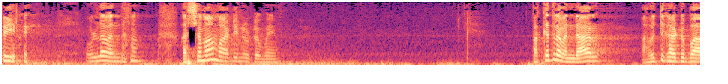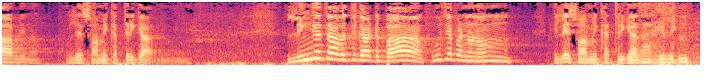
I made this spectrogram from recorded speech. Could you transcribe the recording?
தெரியல. உள்ள வந்தோம். வசமா மாட்டின்னு விட்டோமே. பக்கத்துல வந்தார் அவுத்து காட்டுப்பா அப்படின்னு. இல்ல சுவாமி கத்திரிக்கா. லிங்கத்தை அவுத்து காட்டுப்பா பூஜை பண்ணணும். இல்லே சுவாமி கத்திரிக்கா தான் இருக்கு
